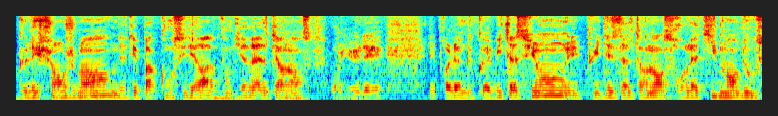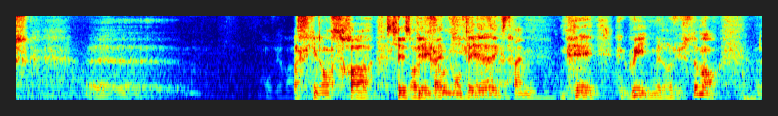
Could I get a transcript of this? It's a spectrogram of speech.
que les changements n'étaient pas considérables quand il y avait alternance. Bon, il y a eu les, problèmes de cohabitation et puis des alternances relativement douces. Euh, on verra ce qu'il en sera. Ce qui expliquerait une montée des extrêmes. Mais oui, mais justement, euh,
